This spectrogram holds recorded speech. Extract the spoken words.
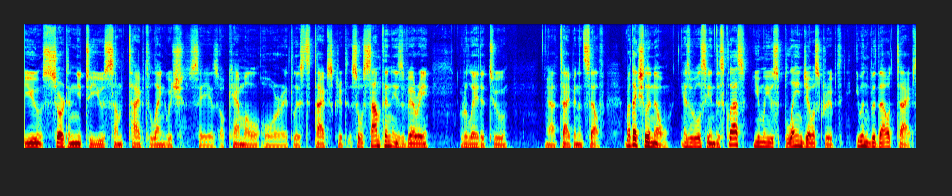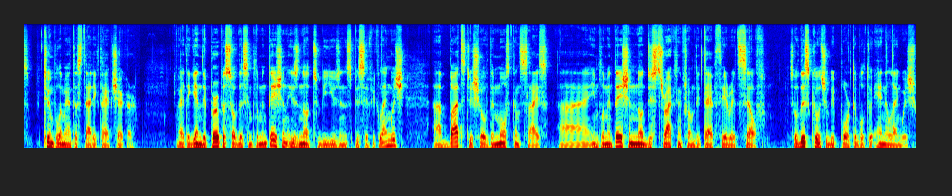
you certainly need to use some typed language, say as OCaml or at least TypeScript. So something is very related to uh, typing itself. But actually no, as we will see in this class, you may use plain JavaScript even without types to implement a static type checker. Right, again, the purpose of this implementation is not to be used in a specific language, uh, but to show the most concise uh, implementation, not distracting from the type theory itself. So this code should be portable to any language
